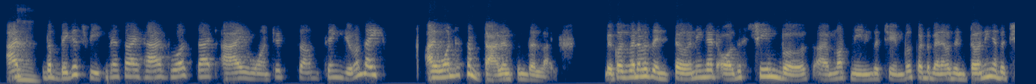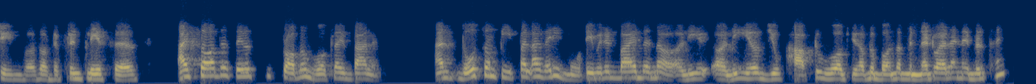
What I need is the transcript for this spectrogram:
And mm. the biggest weakness I had was that I wanted something, you know, like I wanted some balance in the life. Because when I was interning at all these chambers, I'm not naming the chambers, but when I was interning at the chambers of different places, I saw that there was this problem work-life balance. And though some people are very motivated by the, the early early years, you have to work, you have to burn the midnight oil and everything.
